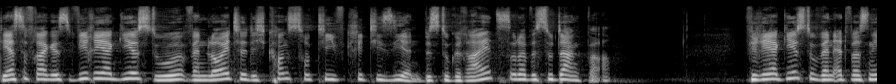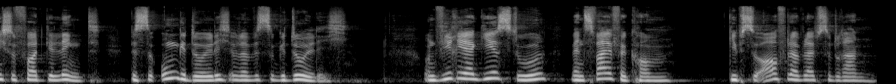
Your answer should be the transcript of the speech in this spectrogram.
Die erste Frage ist, wie reagierst du, wenn Leute dich konstruktiv kritisieren? Bist du gereizt oder bist du dankbar? Wie reagierst du, wenn etwas nicht sofort gelingt? Bist du ungeduldig oder bist du geduldig? Und wie reagierst du, wenn Zweifel kommen? Gibst du auf oder bleibst du dran?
